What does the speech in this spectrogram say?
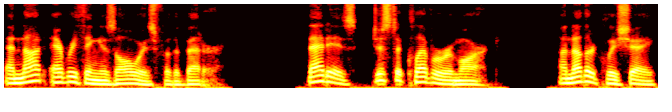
and not everything is always for the better. That is, just a clever remark. Another cliche,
